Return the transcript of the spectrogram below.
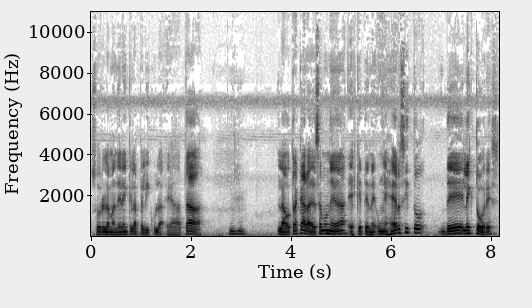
sobre la manera en que la película es adaptada. La otra cara de esa moneda es que tener un ejército de lectores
